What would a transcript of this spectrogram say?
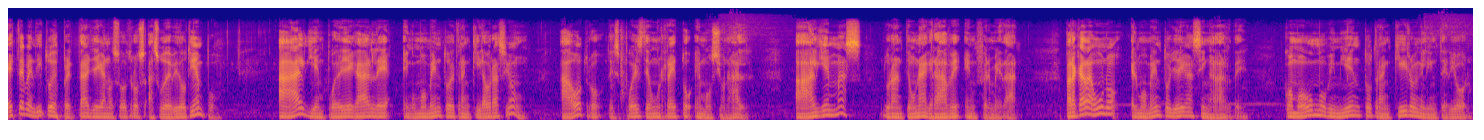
este bendito despertar llega a nosotros a su debido tiempo. A alguien puede llegarle en un momento de tranquila oración, a otro después de un reto emocional, a alguien más durante una grave enfermedad. Para cada uno el momento llega sin alarde, como un movimiento tranquilo en el interior,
